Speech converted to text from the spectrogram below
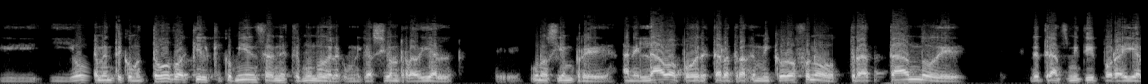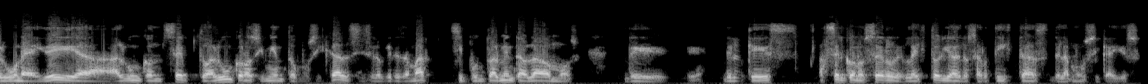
Y, obviamente como todo aquel que comienza en este mundo de la comunicación radial, eh, uno siempre anhelaba poder estar atrás del micrófono tratando de, de transmitir por ahí alguna idea, algún concepto, algún conocimiento musical, si se lo quiere llamar, si puntualmente hablábamos de, de lo que es hacer conocer la historia de los artistas, de la música y eso.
